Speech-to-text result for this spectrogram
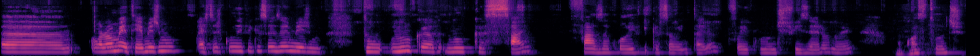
Uh, normalmente é mesmo, estas qualificações é mesmo, tu nunca, nunca sai, faz a qualificação inteira, foi o que muitos fizeram, não é? Uhum. Quase todos.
